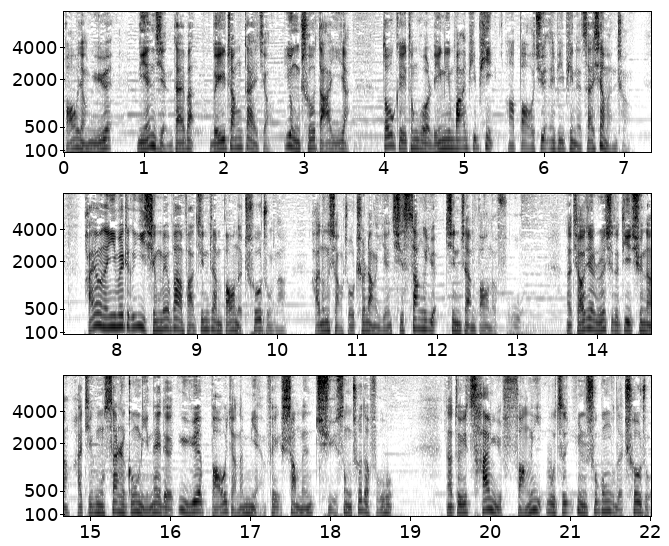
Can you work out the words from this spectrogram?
保养预约、年检代办、违章代缴、用车答疑啊，都可以通过零零八 APP 啊，宝骏 APP 呢在线完成。还有呢，因为这个疫情没有办法进站保养的车主呢，还能享受车辆延期三个月进站保养的服务。那条件允许的地区呢，还提供三十公里内的预约保养的免费上门取送车的服务。那对于参与防疫物资运输工作的车主，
